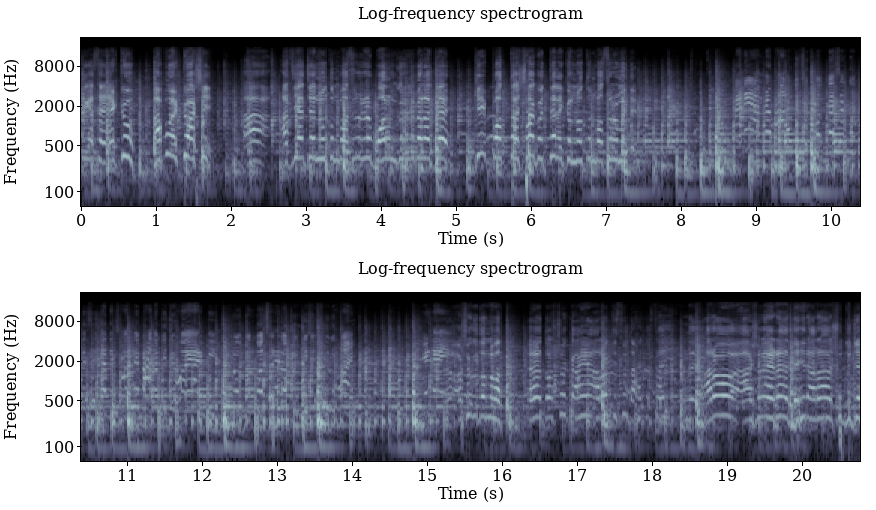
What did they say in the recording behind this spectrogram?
ঠিক আছে একটু আপু একটু আসি। আহ, আজকে যে নতুন বছরের বরণ করে নেবেন আছে কি প্রত্যাশা করতে রেখে নতুন বছরের যে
